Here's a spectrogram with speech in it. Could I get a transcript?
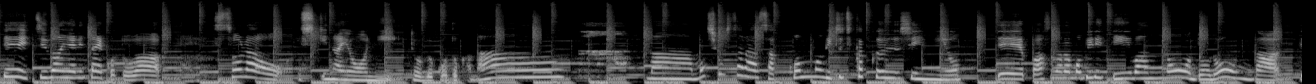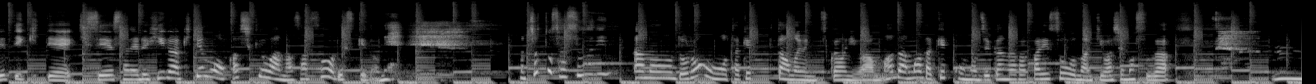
て一番やりたいことは、空を好きなように飛ぶことかなまあ、もしかしたら昨今の技術革新によって、パーソナルモビリティ版のドローンが出てきて規制される日が来てもおかしくはなさそうですけどね。ちょっとさすがに、あの、ドローンをタケプターのように使うには、まだまだ結構の時間がかかりそうな気はしますが、うん、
